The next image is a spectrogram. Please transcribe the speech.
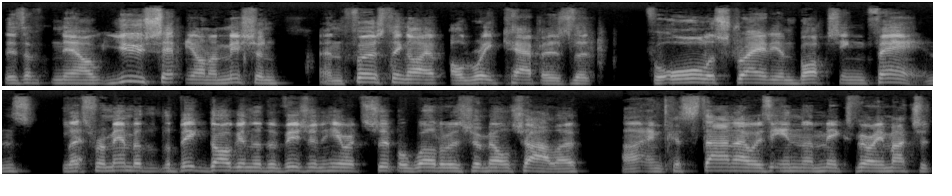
There's a now you sent me on a mission, and first thing I, I'll recap is that for all Australian boxing fans, Yeah. let's remember that the big dog in the division here at Super Welter is Jermell Charlo. Uh, and Castano is in the mix very much at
